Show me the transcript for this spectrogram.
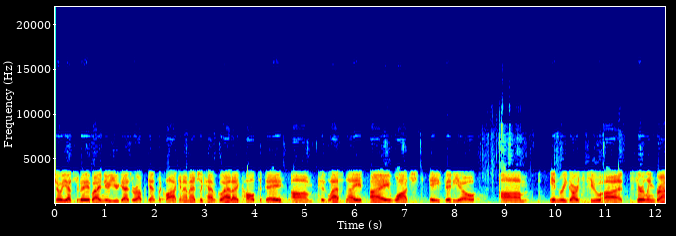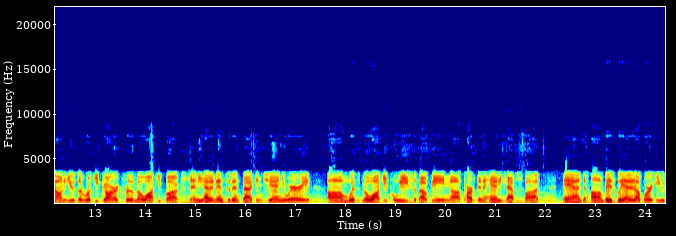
show yesterday, but I knew you guys were up against the clock, and I'm actually kind of glad I called today because last night I watched a video um, in regards to uh, Sterling Brown. He was a rookie guard for the Milwaukee Bucks, and he had an incident back in January um, with Milwaukee police about being uh, parked in a handicap spot, and um, basically ended up where he was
